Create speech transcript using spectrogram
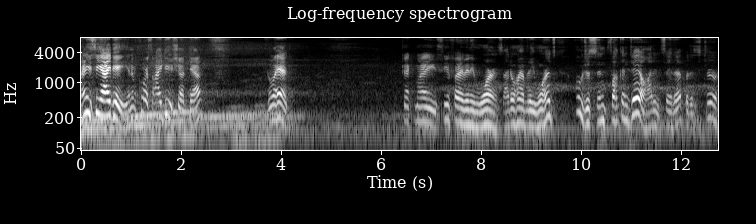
I need to see ID." And of course, I do shut down. Go ahead. Check my, see if I have any warrants. I don't have any warrants. I was just in fucking jail. I didn't say that, but it's true.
